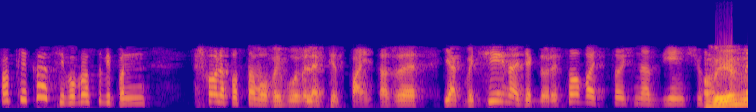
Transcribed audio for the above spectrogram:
w aplikacji po prostu, wie pan, w szkole podstawowej były lekcje z Painta, że jak wycinać, jak dorysować coś na zdjęciu. Ale ja- No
